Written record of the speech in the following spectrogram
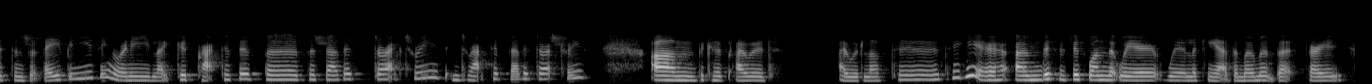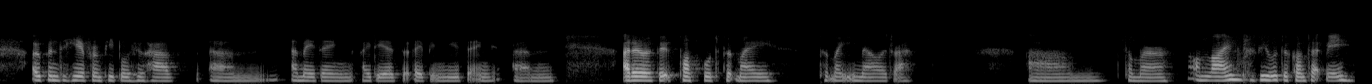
systems that they've been using or any like good practices for, for service directories, interactive service directories, um, because I would I would love to to hear. Um, this is just one that we're we're looking at at the moment, but very open to hear from people who have um, amazing ideas that they've been using. Um, I don't know if it's possible to put my put my email address um, somewhere online for people to contact me.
